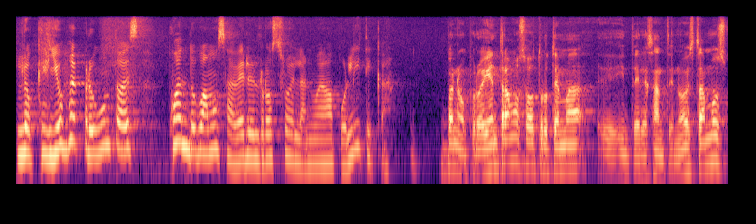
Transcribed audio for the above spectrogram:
Lo que yo me pregunto es, ¿cuándo vamos a ver el rostro de la nueva política? Bueno, pero ahí entramos a otro tema eh, interesante, ¿no? Estamos,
